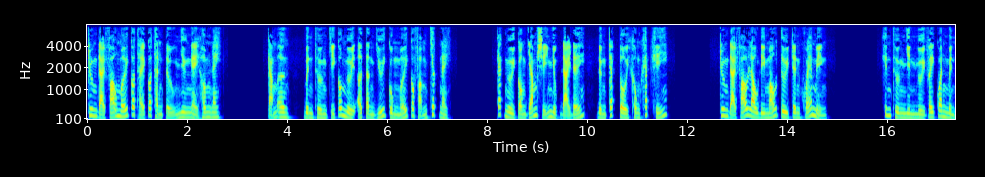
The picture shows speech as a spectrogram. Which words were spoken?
Trương Đại Pháo mới có thể có thành tựu như ngày hôm nay. Cảm ơn, bình thường chỉ có người ở tầng dưới cùng mới có phẩm chất này. Các người còn dám sỉ nhục đại đế, đừng trách tôi không khách khí. Trương Đại Pháo lau đi máu tươi trên khóe miệng. khinh thường nhìn người vây quanh mình.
